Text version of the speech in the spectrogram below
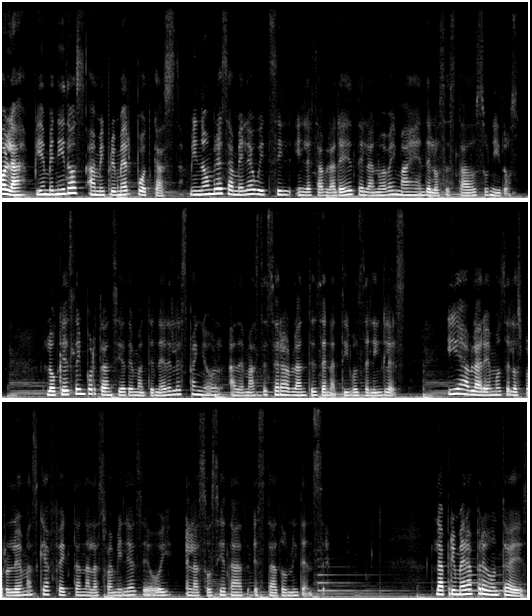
Hola, bienvenidos a mi primer podcast. Mi nombre es Amelia Witzel y les hablaré de la nueva imagen de los Estados Unidos, lo que es la importancia de mantener el español además de ser hablantes de nativos del inglés, y hablaremos de los problemas que afectan a las familias de hoy en la sociedad estadounidense. La primera pregunta es,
